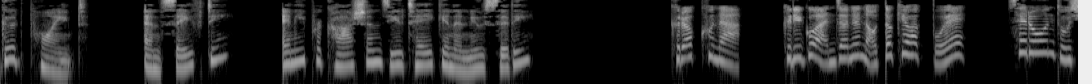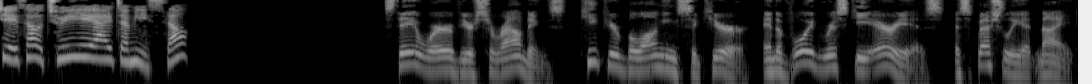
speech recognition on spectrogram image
Good point. And safety? Any precautions you take in a new city? 그렇구나. 그리고 안전은 어떻게 확보해? 새로운 도시에서 주의해야 할 점이 있어? Stay aware of your surroundings, keep your belongings secure, and avoid risky areas, especially at night.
